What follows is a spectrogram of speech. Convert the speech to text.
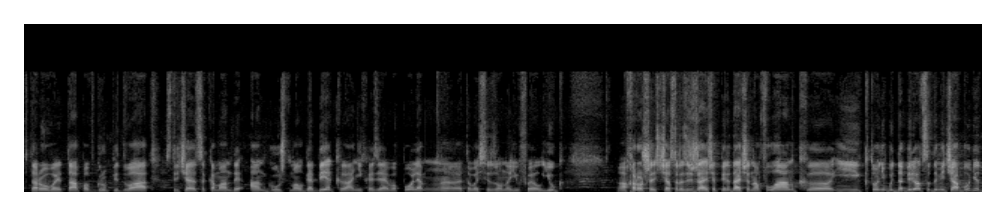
второго этапа в группе 2. Встречаются команды Ангушт Малгабек, они хозяева поля этого сезона ЮФЛ Юг. А, хорошая сейчас разряжающая передача на фланг. Э, и кто-нибудь доберется до мяча. Будет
